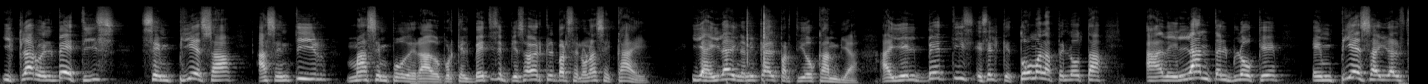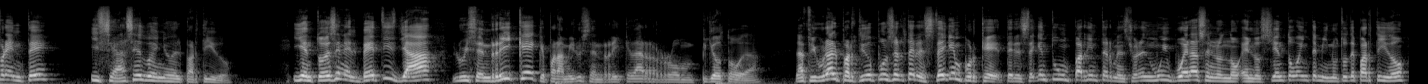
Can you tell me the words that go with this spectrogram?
Y claro, el Betis se empieza a sentir más empoderado, porque el Betis empieza a ver que el Barcelona se cae. Y ahí la dinámica del partido cambia. Ahí el Betis es el que toma la pelota, adelanta el bloque, empieza a ir al frente y se hace dueño del partido. Y entonces en el Betis ya Luis Enrique, que para mí Luis Enrique la rompió toda. La figura del partido pudo ser Ter Stegen porque Ter Stegen tuvo un par de intervenciones muy buenas en los, en los 120 minutos de partido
